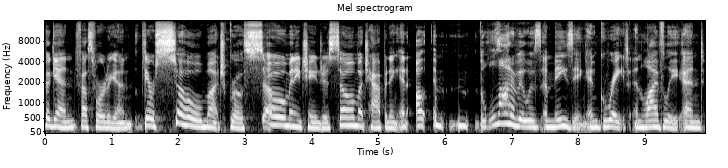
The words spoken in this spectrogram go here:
again, fast forward again, there was so much growth, so many changes, so much happening. And a, a lot of it was amazing and great and lively and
